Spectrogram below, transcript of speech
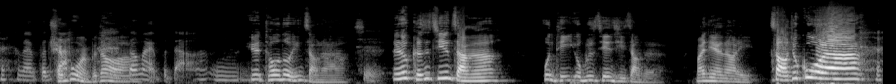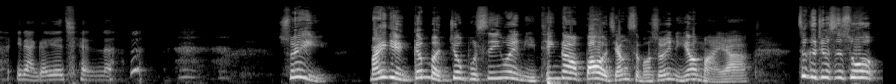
买不到。全部买不到啊。都买不到。嗯。因为通通都已经涨了啊。是。你说可是今天涨啊？问题又不是今天起涨的，买点在哪里？早就过了啊。一两个月前了。所以买点根本就不是因为你听到包尔讲什么，所以你要买啊。这个就是说。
